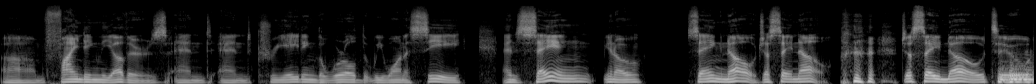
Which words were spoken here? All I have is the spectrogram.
um, finding the others and and creating the world that we want to see and saying you know saying no just say no just say no to mm-hmm.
